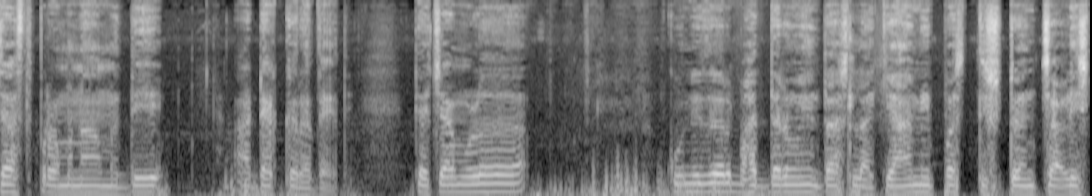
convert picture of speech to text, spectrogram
जास्त प्रमाणामध्ये अटॅक करत आहेत. त्याच्यामुळं कोणी जर भाद्र महिन्यात असला की आम्ही पस्तीस टन चाळीस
